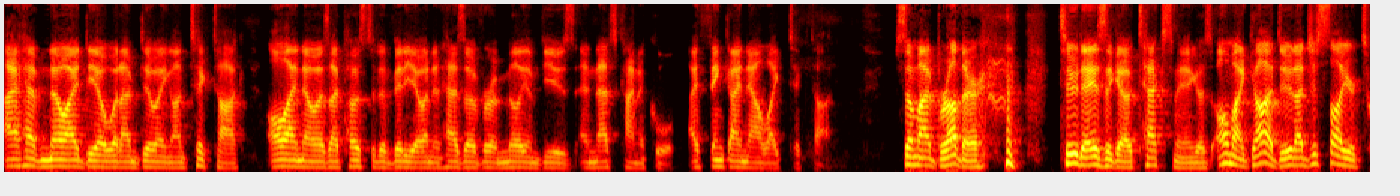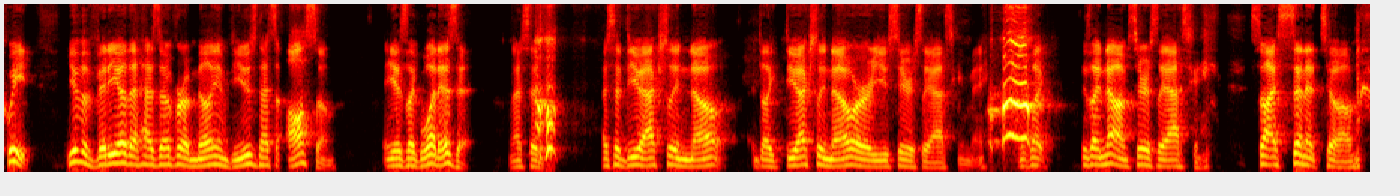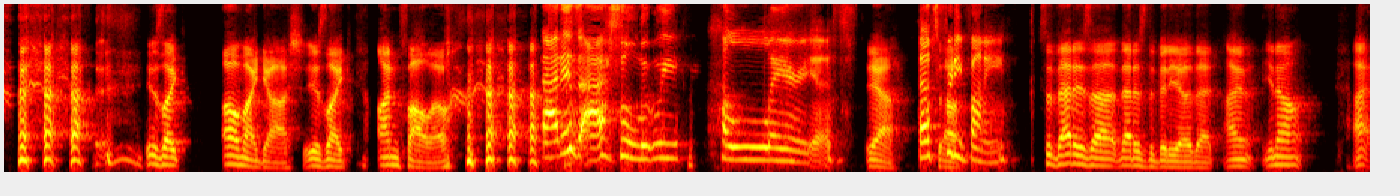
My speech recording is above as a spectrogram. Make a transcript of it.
I have no idea what i'm doing on tiktok all I know is I posted a video and it has over a million views, and that's kind of cool. I think I now like TikTok. So my brother, two days ago, texts me and goes, "Oh my god, dude! I just saw your tweet. You have a video that has over a million views. That's awesome." And he was like, "What is it?" And I said, "I said, do you actually know? Like, do you actually know, or are you seriously asking me?" He's like, "He's like, no, I'm seriously asking." So I sent it to him. he was like, oh my gosh is like unfollow. That is absolutely hilarious. Yeah that's so, pretty funny. so that is uh that is the video that i'm you know i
